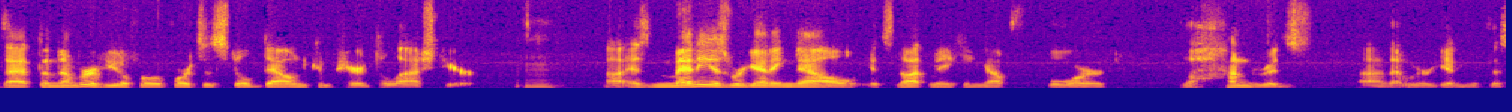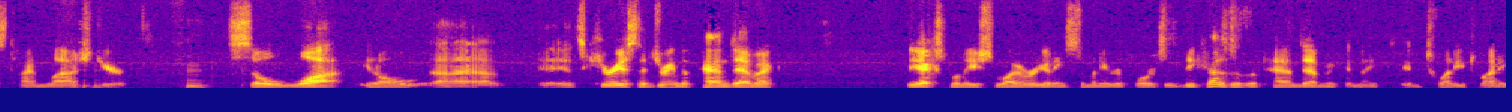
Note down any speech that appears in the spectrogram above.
that the number of UFO reports is still down compared to last year. Mm. Uh, as many as we're getting now, it's not making up for the hundreds uh, that we were getting at this time last year. Hmm. So what you know, uh, it's curious that during the pandemic, the explanation why we're getting so many reports is because of the pandemic in in 2020.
